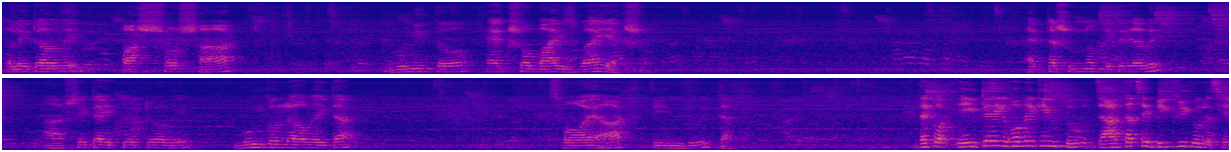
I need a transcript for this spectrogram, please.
তাহলে এটা হবে পাঁচশো ষাট গুণিত একশো বাইশ বাই একশো। একটা শূন্য কেটে যাবে, আর সেটা ইকুয়াল টু হবে, গুণ করলে হবে এটা ছয় আট তিন দুই টাকা। দেখো, এইটাই হবে কিন্তু যার কাছে বিক্রি করেছে,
